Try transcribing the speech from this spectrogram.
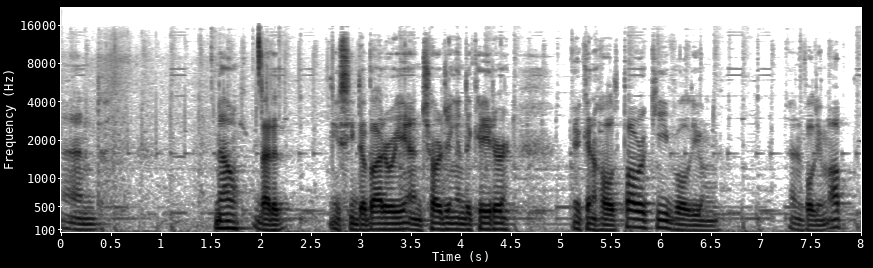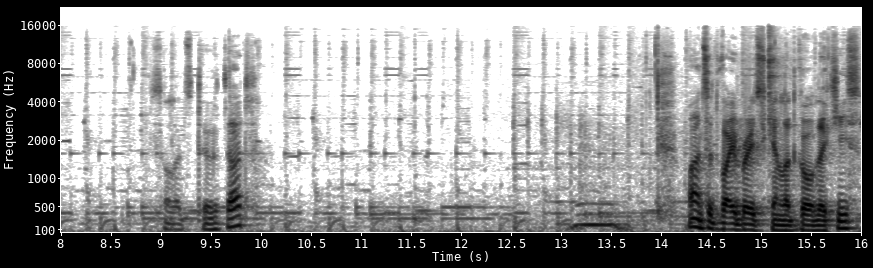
And now that it, you see the battery and charging indicator, you can hold power key, volume and volume up. So let's do that. Once it vibrates, you can let go of the keys.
